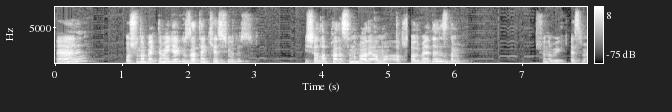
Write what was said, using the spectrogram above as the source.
He? Boşuna beklemeye gerek yok zaten kesiyoruz. İnşallah parasını bari ama absorbe ederiz değil mi? Şunu bir kesme.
